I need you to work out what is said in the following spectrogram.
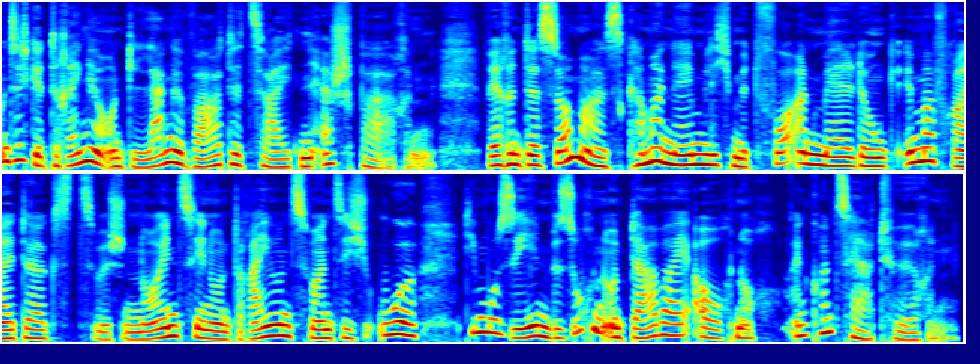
und sich Gedränge und lange Wartezeiten ersparen. Während des Sommers kann man nämlich mit Voranmeldung immer freitags zwischen 19 und 23 Uhr die Museen besuchen und dabei auch noch ein Konzert hören.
